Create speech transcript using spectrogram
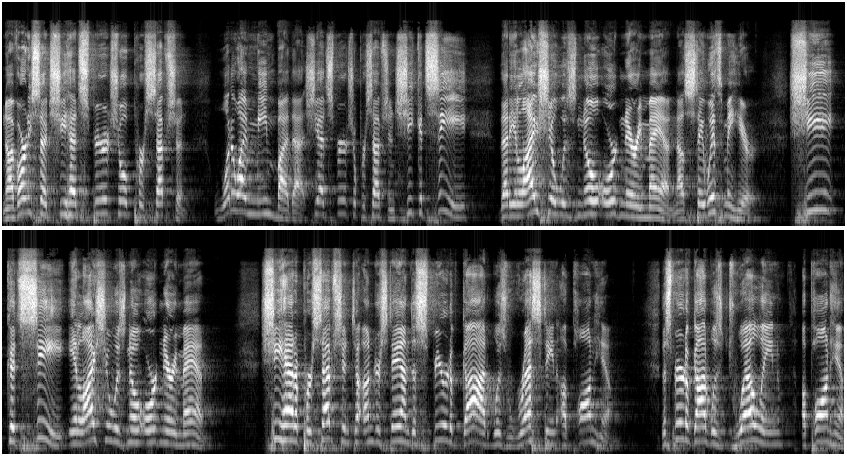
Now, I've already said she had spiritual perception. What do I mean by that? She had spiritual perception. She could see that Elisha was no ordinary man. Now, stay with me here. She could see Elisha was no ordinary man. She had a perception to understand the Spirit of God was resting upon him. The Spirit of God was dwelling upon him.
